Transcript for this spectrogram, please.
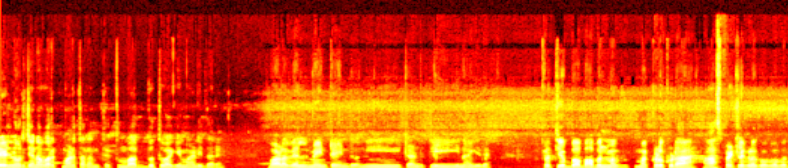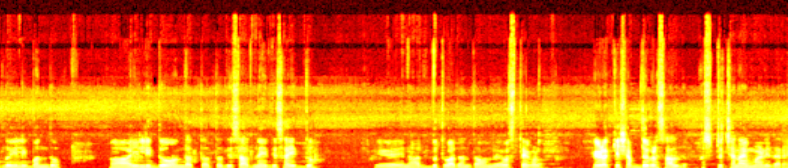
ಏಳ್ನೂರು ಜನ ವರ್ಕ್ ಮಾಡ್ತಾರಂತೆ. ತುಂಬ ಅದ್ಭುತವಾಗಿ ಮಾಡಿದ್ದಾರೆ. ಭಾಳ ವೆಲ್ ಮೇಂಟೈನ್ಡ್ ನೀಟ್ ಆ್ಯಂಡ್ ಕ್ಲೀನಾಗಿದೆ ಪ್ರತಿಯೊಬ್ಬ ಬಾಬನ ಮಕ್ಕಳು ಕೂಡ ಹಾಸ್ಪಿಟ್ಲ್ಗಳಿಗೆ ಹೋಗೋ ಬದಲು ಇಲ್ಲಿಗೆ ಬಂದು ಇಲ್ಲಿದ್ದು ಒಂದು ಹತ್ತು ಹತ್ತು ದಿವಸ, ಹದಿನೈದು ದಿವಸ ಇದ್ದು ಏನು ಅದ್ಭುತವಾದಂಥ ಒಂದು ವ್ಯವಸ್ಥೆಗಳು. ಹೇಳೋಕ್ಕೆ ಶಬ್ದಗಳು ಸಾಲದು. ಅಷ್ಟು ಚೆನ್ನಾಗಿ ಮಾಡಿದ್ದಾರೆ.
